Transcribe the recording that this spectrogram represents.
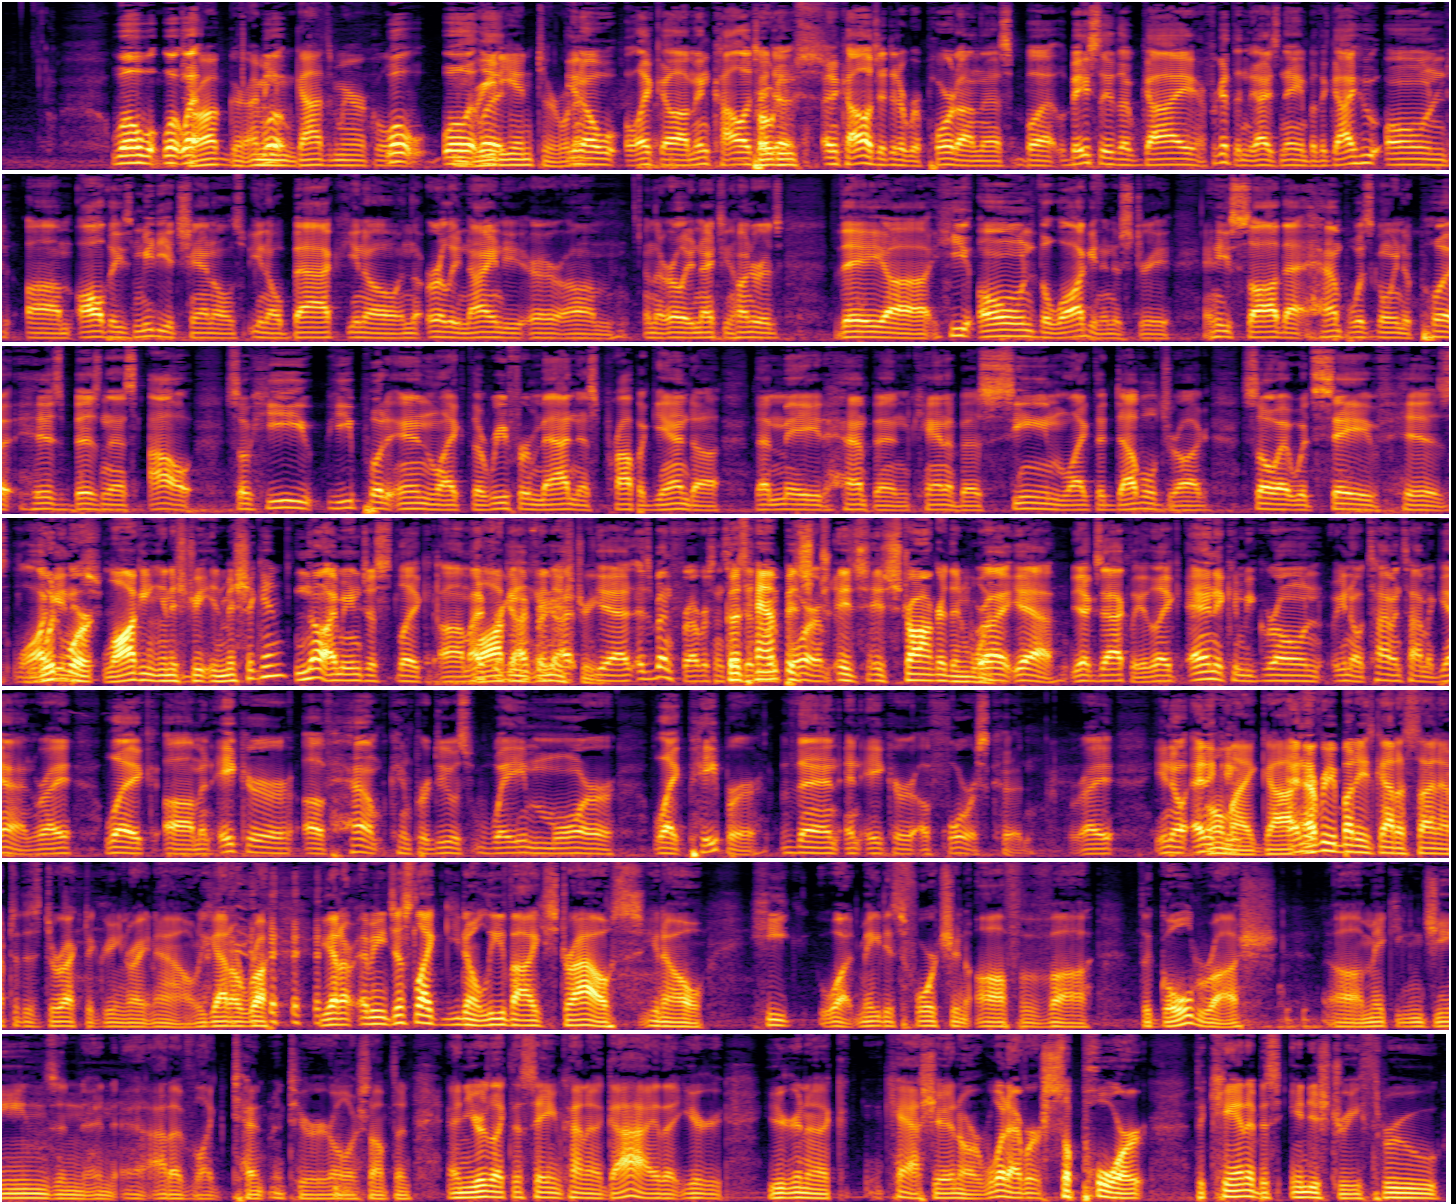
well, what, what, drug, or I well- mean, God's miracle well, well, like, ingredient, or whatever? You know, like um, in college, Produce. I did, in college I did a report on this, but basically the guy, I forget the guy's name, but the guy who owned um, all these media channels, you know, back, you know, in the early '90s or um, in the early 1900s, they uh, he owned the logging industry, and he saw that hemp was going to put his business out, so he he put in like the reefer madness propaganda that made hemp and cannabis seem like the devil drug, so it would save his logging woodwork industry. logging industry in Michigan No, I mean just like um, I Logging forget, I forget, industry. yeah, it's been forever since because hemp is, is is stronger than wood. Right, yeah, yeah, exactly. Like, and it can be grown, you know, time and time again, right? Like, um, an acre of hemp can produce way more like paper than an acre of forest could, right? You know, and oh can, my god, everybody's got to sign up to this direct to green right now. We got to rush. you got to. I mean, just like you know, Levi Strauss. You know, he what made his fortune off of uh, the gold rush, uh, making jeans and and uh, out of like tent material or something. And you're like the same kind of guy that you're you're gonna cash in or whatever support the cannabis industry through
